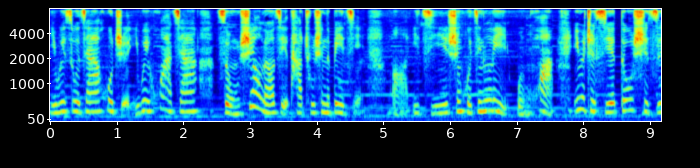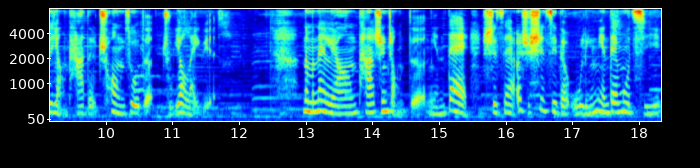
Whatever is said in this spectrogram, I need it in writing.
一位作家或者一位画家，总是要了解他出生的背景，啊、以及生活经历、文化，因为这些都是滋养他的创作的主要来源。那么奈良他生长的年代是在二十世纪的五零年代末期。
